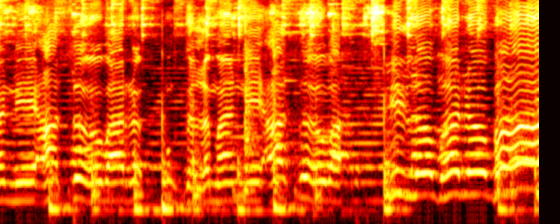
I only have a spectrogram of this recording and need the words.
म्हणे आसवार मुगल म्हणे आसवा फिरलो भर भर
